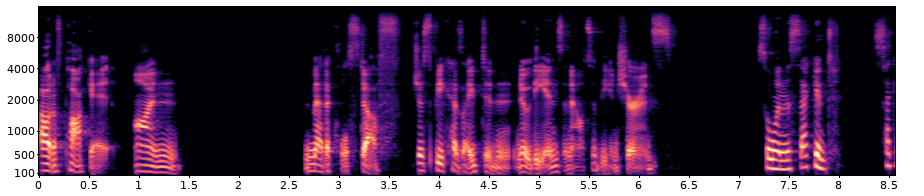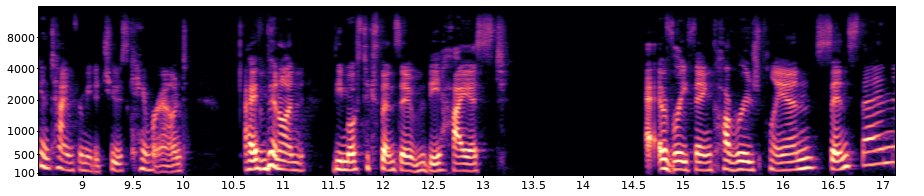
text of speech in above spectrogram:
out of pocket on medical stuff just because I didn't know the ins and outs of the insurance. So when the second second time for me to choose came around, I've been on the most expensive, the highest everything coverage plan since then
